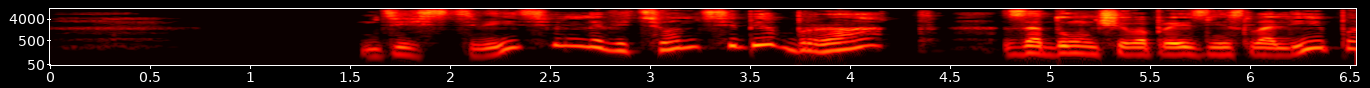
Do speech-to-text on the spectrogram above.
Действительно, ведь он тебе брат, задумчиво произнесла Липа,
